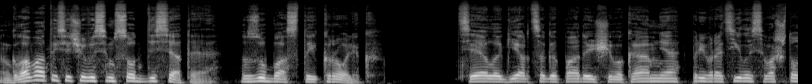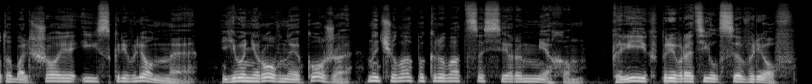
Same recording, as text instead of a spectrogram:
Глава 1810. Зубастый кролик. Тело герцога падающего камня превратилось во что-то большое и искривленное. Его неровная кожа начала покрываться серым мехом. Крик превратился в рев.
